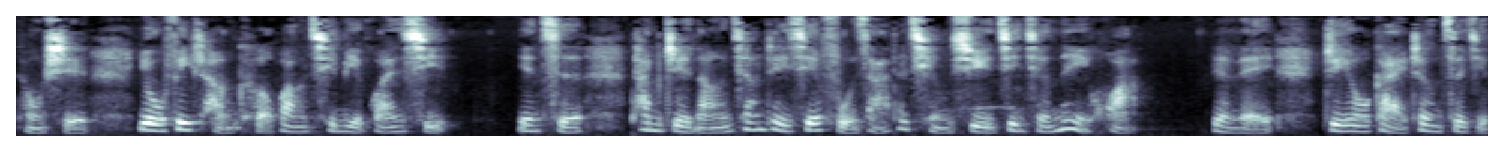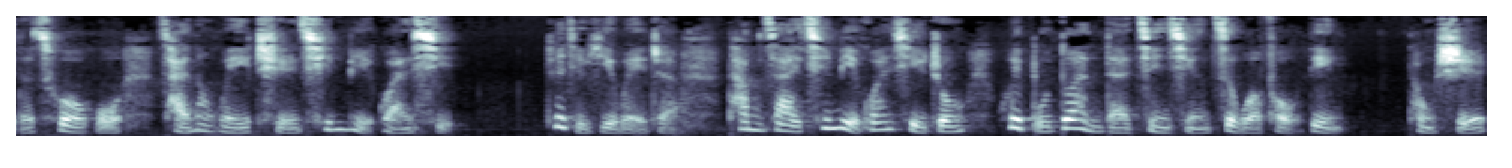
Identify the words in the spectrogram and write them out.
同时又非常渴望亲密关系。因此，他们只能将这些复杂的情绪进行内化，认为只有改正自己的错误，才能维持亲密关系。这就意味着他们在亲密关系中会不断的进行自我否定，同时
